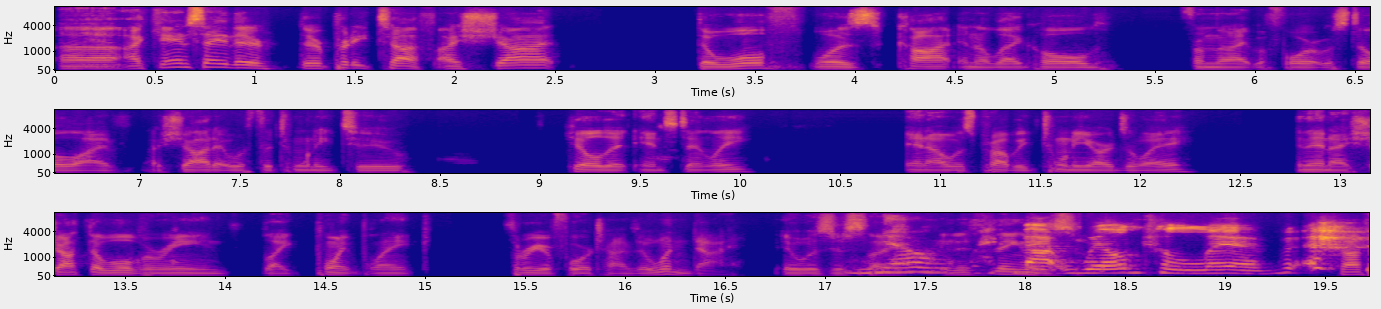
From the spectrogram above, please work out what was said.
Uh, I can say they're they're pretty tough. I shot the wolf was caught in a leg hold from the night before. It was still alive. I shot it with the 22, killed it instantly, and I was probably 20 yards away. And then I shot the wolverine like point blank three or four times. It wouldn't die. It was just like no, this thing that was will to live. tough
